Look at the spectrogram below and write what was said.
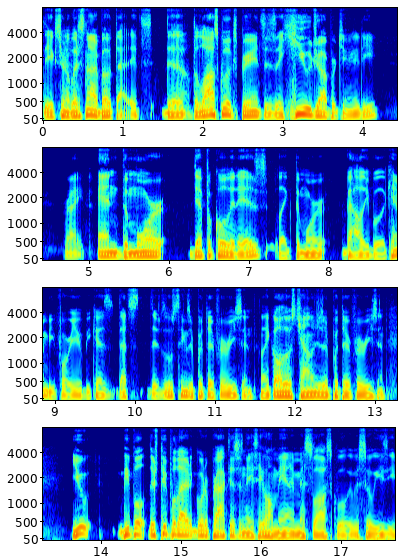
the external, but it's not about that. It's the No. the law school experience is a huge opportunity. right. and the more difficult it is like the more valuable it can be for you because that's there's, those things are put there for a reason like all those challenges are put there for a reason you people there's people that go to practice and they say oh man i missed law school it was so easy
